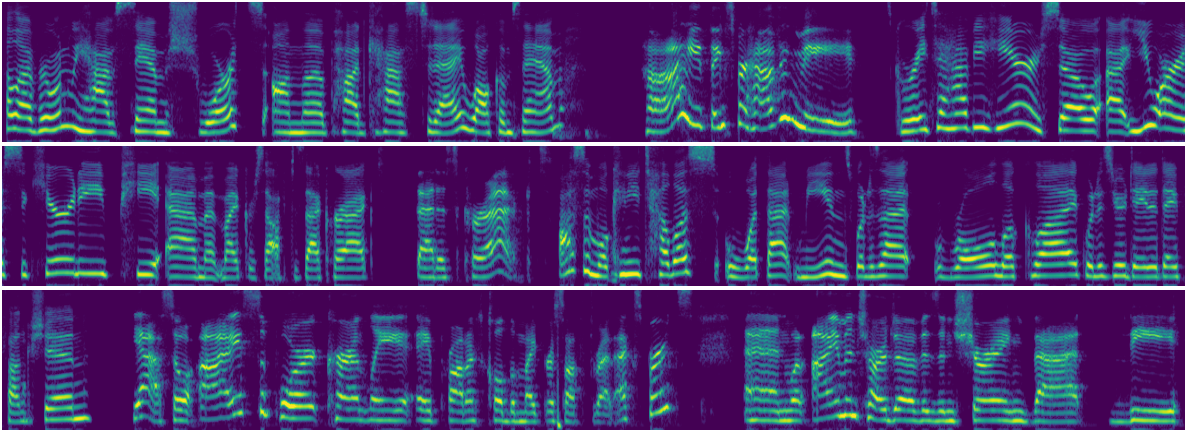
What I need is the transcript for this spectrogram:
Hello, everyone. We have Sam Schwartz on the podcast today. Welcome, Sam. Hi, thanks for having me. Great to have you here. So, uh, you are a security PM at Microsoft, is that correct? That is correct. Awesome. Well, can you tell us what that means? What does that role look like? What is your day to day function? Yeah, so I support currently a product called the Microsoft Threat Experts. And what I'm in charge of is ensuring that the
